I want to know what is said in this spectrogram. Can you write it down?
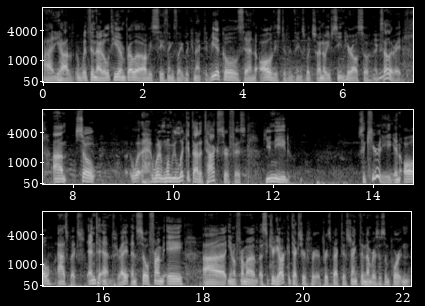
Uh, you have within that OT umbrella, obviously things like the connected vehicles and all of these different things, which I know you've seen here also mm -hmm. accelerate. Um, so when, when we look at that attack surface, you need security in all aspects, end to end, right? And so from a, uh, you know, from a, a, security architecture perspective, strength in numbers is important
